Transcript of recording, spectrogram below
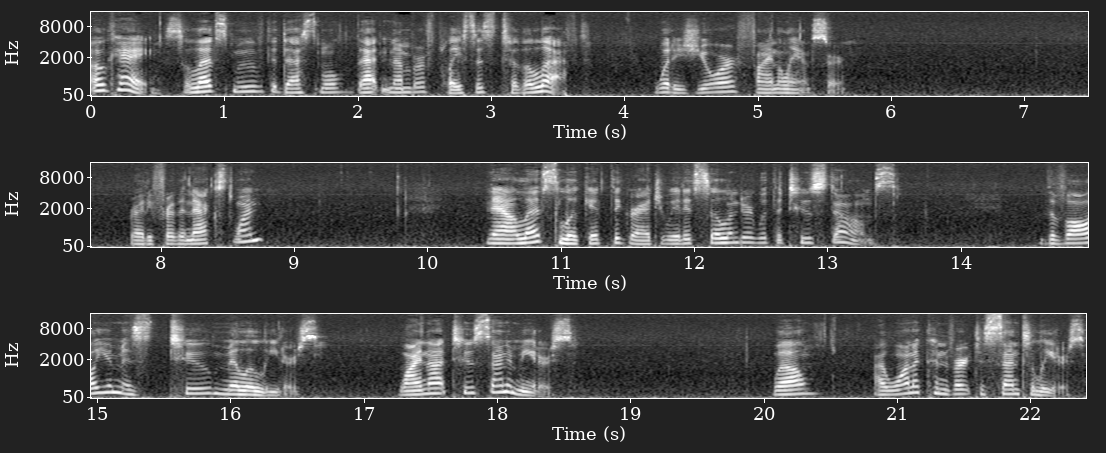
Okay, so let's move the decimal that number of places to the left. What is your final answer? Ready for the next one? Now let's look at the graduated cylinder with the two stones. The volume is 2 milliliters. Why not 2 centimeters? Well, I want to convert to centiliters,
